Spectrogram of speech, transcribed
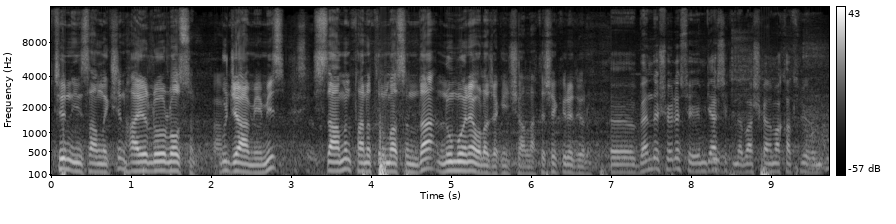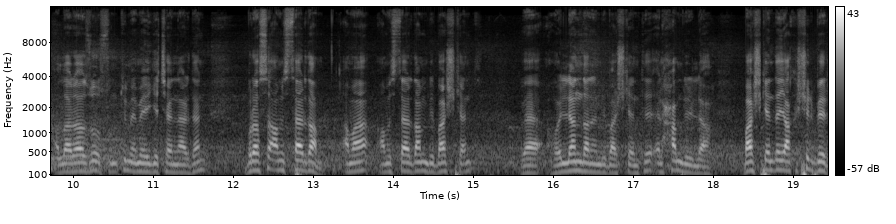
Bütün insanlık için hayırlı uğurlu olsun. Bu camimiz İslam'ın tanıtılmasında numune olacak inşallah. Teşekkür ediyorum. Ee, Ben de şöyle söyleyeyim, gerçekten de başkanıma katılıyorum. Allah razı olsun tüm emeği geçenlerden. Burası Amsterdam ama Amsterdam bir başkent ve Hollanda'nın bir başkenti. Elhamdülillah başkente yakışır bir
